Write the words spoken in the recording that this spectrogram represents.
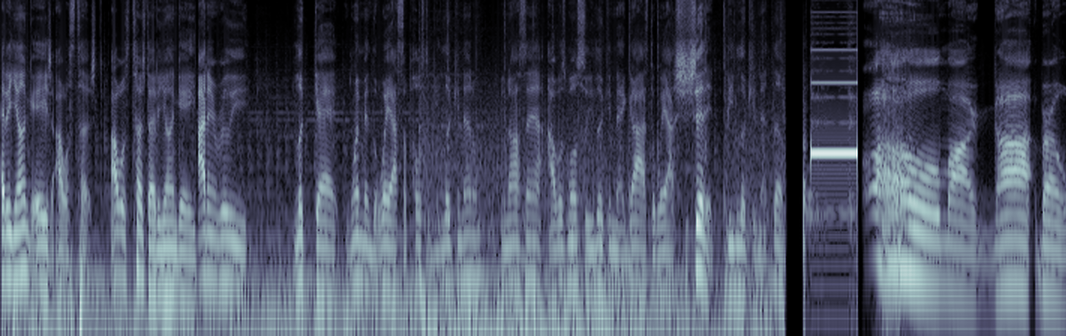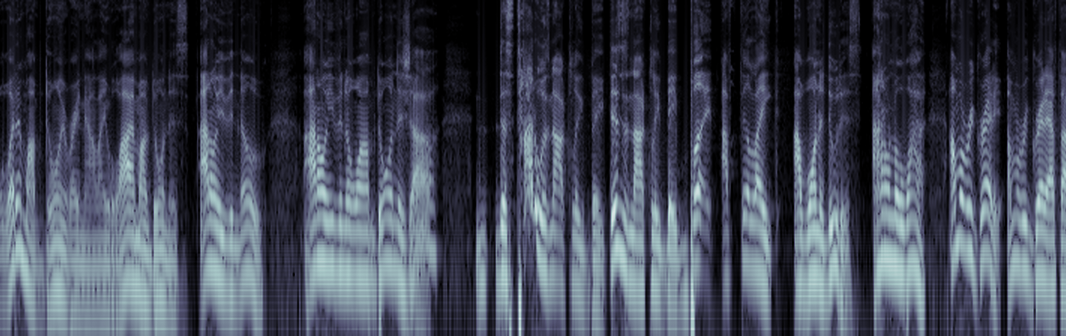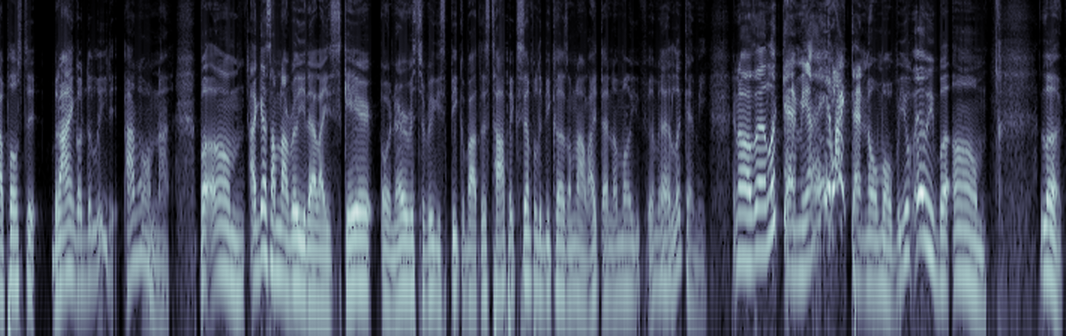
At a young age, I was touched. I was touched at a young age. I didn't really look at women the way I supposed to be looking at them. You know what I'm saying? I was mostly looking at guys the way I shouldn't be looking at them. Oh my god, bro. What am I doing right now? Like, why am I doing this? I don't even know. I don't even know why I'm doing this, y'all. This title is not clickbait. This is not clickbait, but I feel like I want to do this. I don't know why. I'm gonna regret it. I'm gonna regret it after I post it, but I ain't gonna delete it. I know I'm not. But um, I guess I'm not really that like scared or nervous to really speak about this topic simply because I'm not like that no more. You feel me? Like, look at me. You know what I'm saying? Look at me. I ain't like that no more. But you feel me? But um, look.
